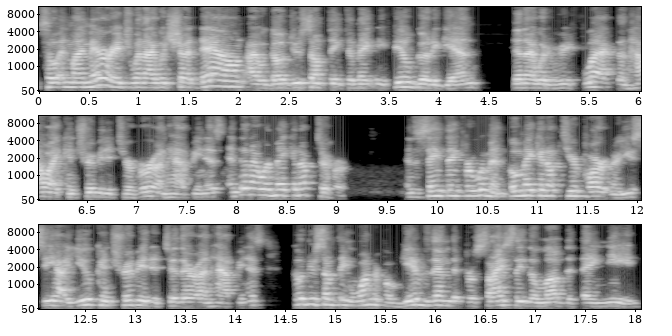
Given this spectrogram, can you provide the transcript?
So in my marriage, when I would shut down, I would go do something to make me feel good again. Then I would reflect on how I contributed to her unhappiness, and then I would make it up to her. And the same thing for women. Go make it up to your partner. You see how you contributed to their unhappiness. Go do something wonderful. Give them the, precisely the love that they need.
